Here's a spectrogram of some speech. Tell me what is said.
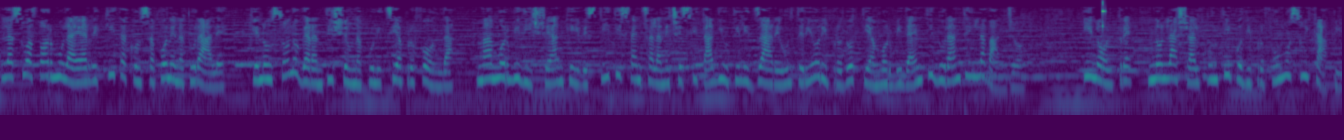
La sua formula è arricchita con sapone naturale, che non solo garantisce una pulizia profonda, ma ammorbidisce anche i vestiti senza la necessità di utilizzare ulteriori prodotti ammorbidenti durante il lavaggio. Inoltre, non lascia alcun tipo di profumo sui capi.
